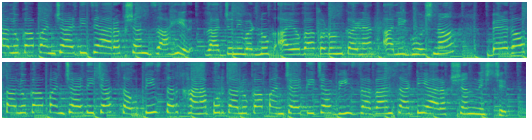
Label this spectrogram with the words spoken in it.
तालुका पंचायतीचे आरक्षण जाहीर. राज्य निवडणूक आयोगाकडून करण्यात आली घोषणा. बेळगाव तालुका पंचायतीच्या चौतीस तर खानापूर तालुका पंचायतीच्या वीस जागांसाठी आरक्षण निश्चित.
